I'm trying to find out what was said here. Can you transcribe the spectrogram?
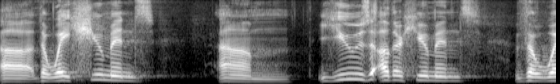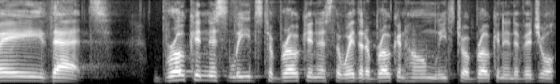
uh, the way humans um, use other humans, the way that brokenness leads to brokenness, the way that a broken home leads to a broken individual,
